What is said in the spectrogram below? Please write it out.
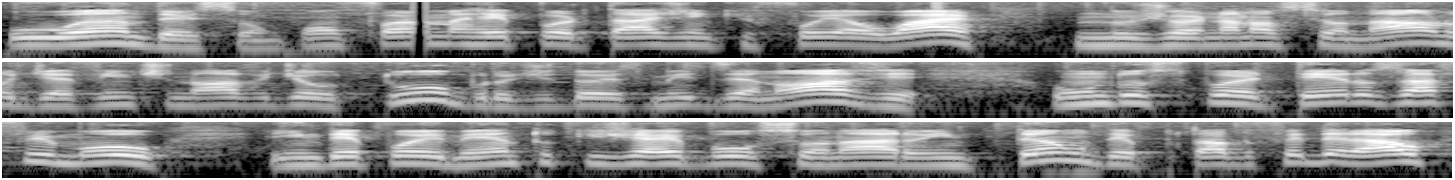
o Anderson. Conforme a reportagem que foi ao ar no Jornal Nacional no dia 29 de outubro de 2019, um dos porteiros afirmou em depoimento que Jair Bolsonaro, então deputado federal,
